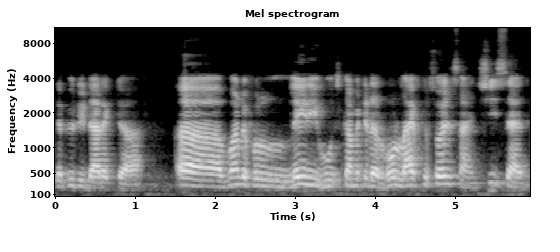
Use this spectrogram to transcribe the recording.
deputy director, a wonderful lady who's committed her whole life to soil science, she said,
